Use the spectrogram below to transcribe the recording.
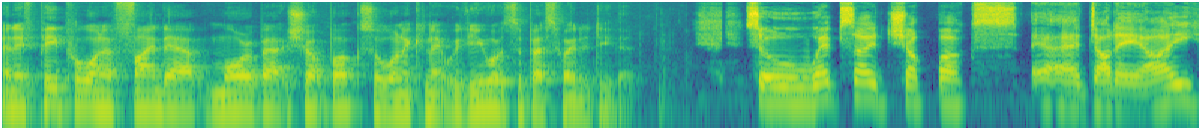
And if people want to find out more about Shopbox or want to connect with you, what's the best way to do that? So website shopbox.ai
